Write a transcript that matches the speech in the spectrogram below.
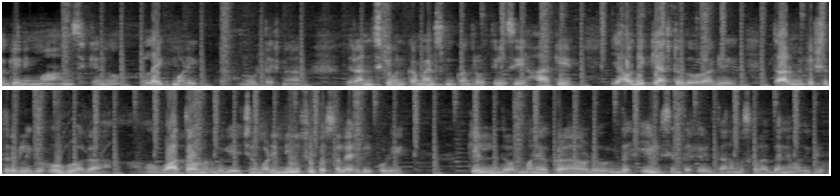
ಬಗ್ಗೆ ನಿಮ್ಮ ಅನಿಸಿಕೆಯನ್ನು ಲೈಕ್ ಮಾಡಿ ನೋಡಿದ ತಕ್ಷಣ ಇದರ ಅನಿಸಿಕೆಯನ್ನು ಕಮೆಂಟ್ಸ್ ಮುಖಾಂತರ ತಿಳಿಸಿ ಹಾಕಿ ಯಾವುದೇ ಕ್ಯಾಸ್ಟದವರಾಗಲಿ ಧಾರ್ಮಿಕ ಕ್ಷೇತ್ರಗಳಿಗೆ ಹೋಗುವಾಗ ವಾತಾವರಣದ ಬಗ್ಗೆ ಯೋಚನೆ ಮಾಡಿ, ನೀವು ಸ್ವಲ್ಪ ಸಲಹೆಗಳು ಕೊಡಿ. ಕೇಳಿನಿಂದ ಅವ್ರ ಮನೆಯ ಹೇಳಿಸಿ ಅಂತ ಹೇಳ್ತಾ ನಮಸ್ಕಾರ, ಧನ್ಯವಾದಗಳು.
